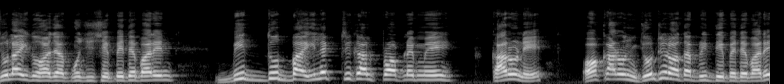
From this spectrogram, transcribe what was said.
জুলাই দু হাজার পঁচিশে পেতে পারেন। বিদ্যুৎ বা ইলেকট্রিক্যাল প্রবলেমের কারণে অকারণ জটিলতা বৃদ্ধি পেতে পারে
